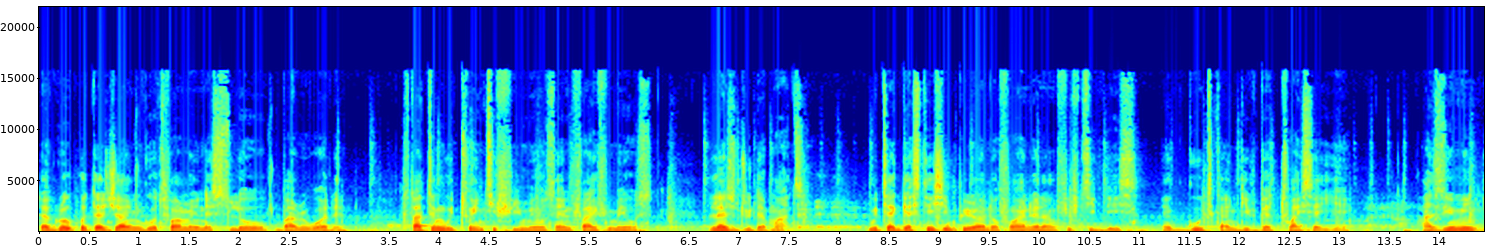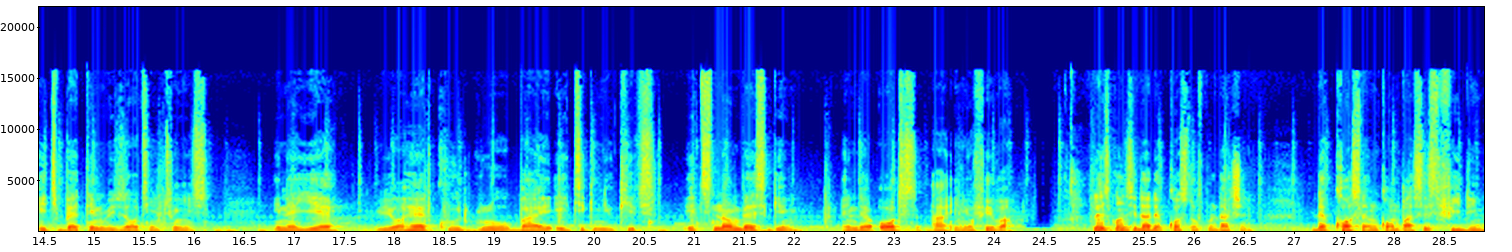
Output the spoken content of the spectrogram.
The growth potential in goat farming is slow but rewarding. Starting with 20 females and 5 males, let's do the math. With a gestation period of 150 days, a goat can give birth twice a year. Assuming each birthing results in twins, in a year, your herd could grow by 80 new kids. It's numbers game, and the odds are in your favor. Let's consider the cost of production. The cost encompasses feeding,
